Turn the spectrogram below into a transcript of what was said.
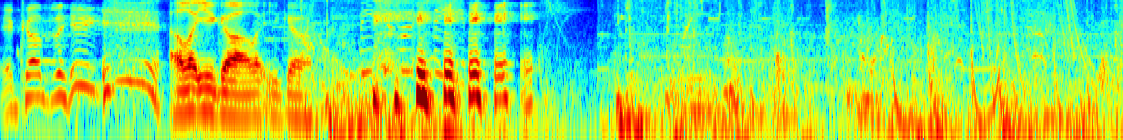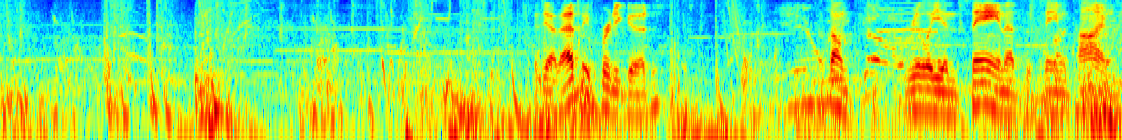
Here comes the heat. I'll let you go. I'll let you go. Yeah, that'd be pretty good. That sounds really insane at the same time.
